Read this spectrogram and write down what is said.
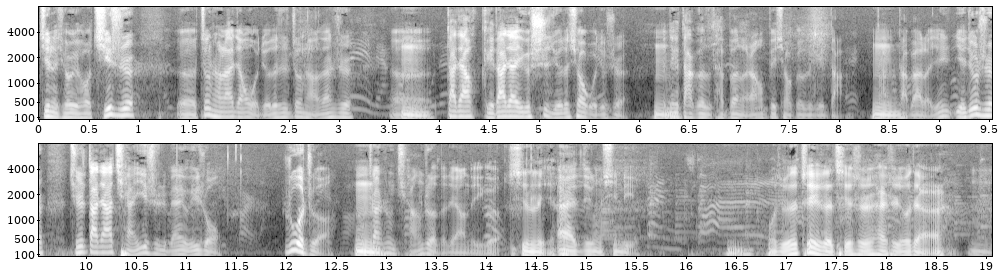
进了球以后，其实呃正常来讲，我觉得是正常，但是呃大家给大家一个视觉的效果就是那个大个子太笨了，然后被小个子给打。打，打败了，也也就是，其实大家潜意识里面有一种弱者战胜强者的这样的一个心理，哎，这种心理。嗯，我觉得这个其实还是有点儿，嗯，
